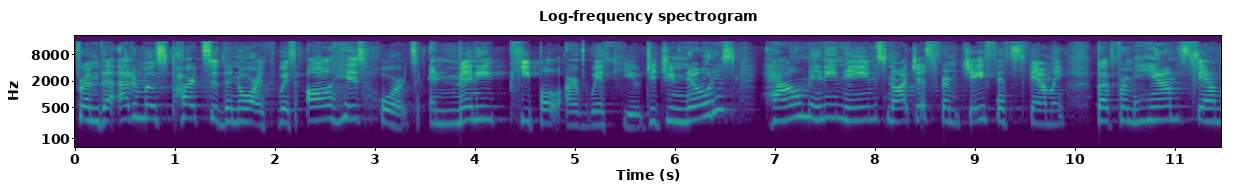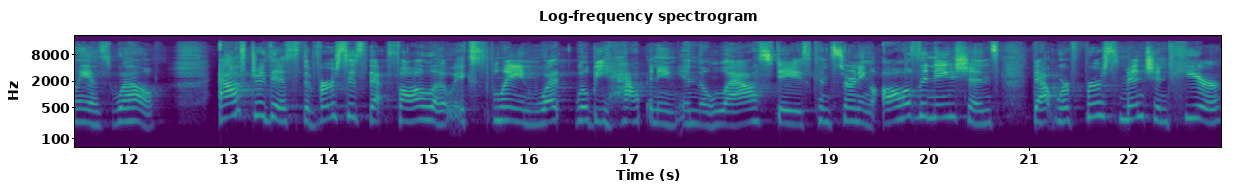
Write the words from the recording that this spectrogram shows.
from the uttermost parts of the north with all his hordes, and many people are with you. Did you notice how many names, not just from Japheth's family, but from Ham's family as well? After this, the verses that follow explain what will be happening in the last days concerning all the nations that were first mentioned here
